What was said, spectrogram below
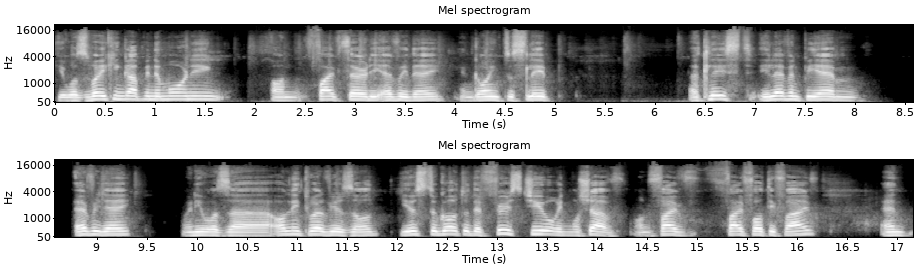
he was waking up in the morning on 5:30 every day and going to sleep at least 11 p.m. every day when he was uh, only 12 years old. He used to go to the first shiur in Moshav on 5 5:45, and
